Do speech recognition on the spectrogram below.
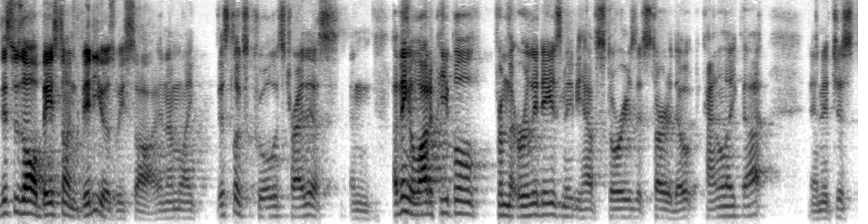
this was all based on videos we saw. And I'm like, this looks cool. Let's try this. And I think a lot of people from the early days maybe have stories that started out kind of like that. And it just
